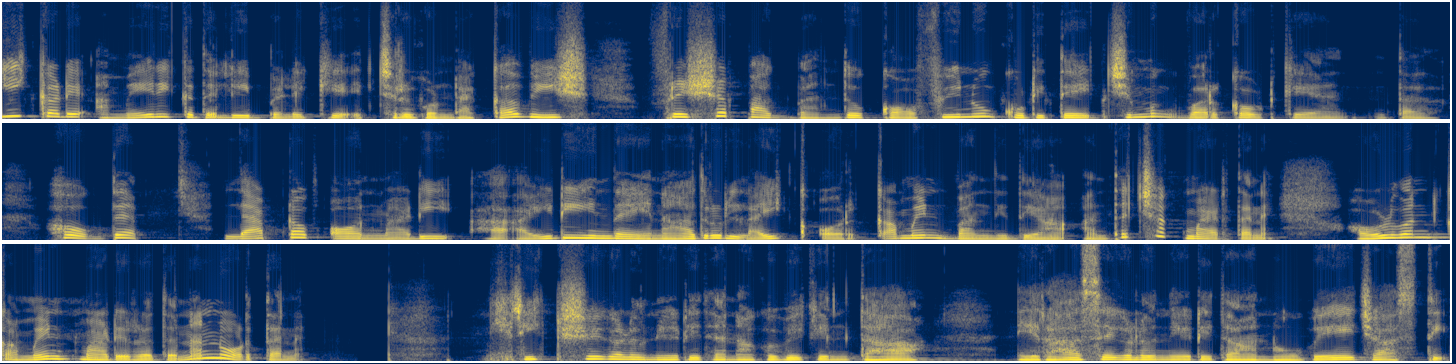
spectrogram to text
ಈ ಕಡೆ ಅಮೇರಿಕದಲ್ಲಿ ಬೆಳಗ್ಗೆ ಎಚ್ಚರಗೊಂಡ ಕವೀಶ್ ಫ್ರೆಶ್ ಅಪ್ ಆಗಿ ಬಂದು ಕಾಫಿನೂ ಕುಡಿದೆ ಜಿಮ್ಗೆ ವರ್ಕೌಟ್ಗೆ ಅಂತ ಹೋಗದೆ. ಲ್ಯಾಪ್ಟಾಪ್ ಆನ್ ಮಾಡಿ ಆ ಐ ಡಿಯಿಂದ ಏನಾದರೂ ಲೈಕ್ ಆರ್ ಕಮೆಂಟ್ ಬಂದಿದೆಯಾ ಅಂತ ಚೆಕ್ ಮಾಡ್ತಾನೆ. ಅವಳು ಒಂದು ಕಮೆಂಟ್ ಮಾಡಿರೋದನ್ನು ನೋಡ್ತಾನೆ. ನಿರೀಕ್ಷೆಗಳು ನೀಡಿದ ನಗುವಿಗಿಂತ ನಿರಾಸೆಗಳು ನೀಡಿದ ನೋವೇ ಜಾಸ್ತಿ.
